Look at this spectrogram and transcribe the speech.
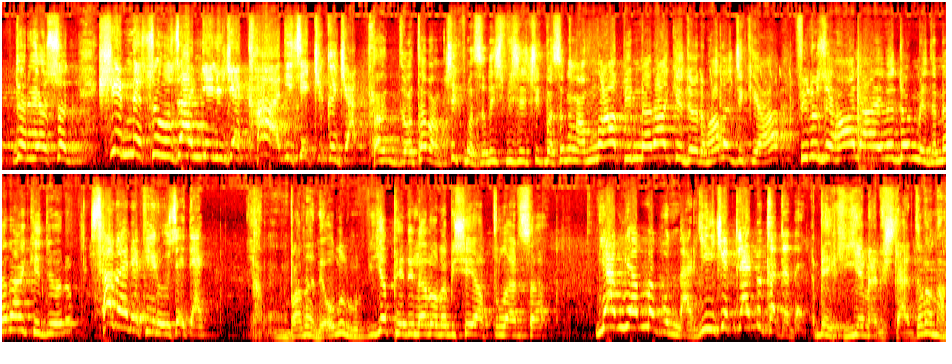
Dikilip duruyorsun. Şimdi Suzan gelecek, hadise çıkacak. Ha, Tamam çıkmasın hiçbir şey çıkmasın ama ne yapayım merak ediyorum halacık ya. Firuze hala eve dönmedi merak ediyorum. Sana ne Firuze'den? Ya bana ne olur mu ya periler ona bir şey yaptılarsa? Yam yam mı bunlar? Yiyecekler mi kadını? Belki yememişlerdir ama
